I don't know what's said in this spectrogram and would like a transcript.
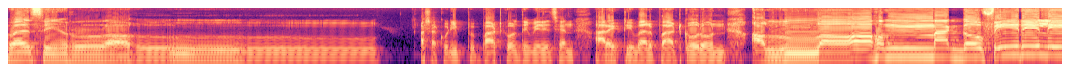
وسره আশা করি পাঠ করতে পেরেছেন আরেকটি বার পাঠ করুন আল্লাহ গফিরলি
